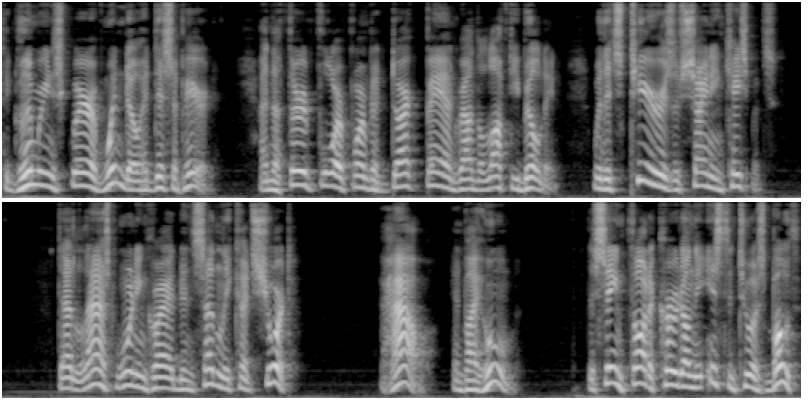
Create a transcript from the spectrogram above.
The glimmering square of window had disappeared, and the third floor formed a dark band round the lofty building, with its tiers of shining casements. That last warning cry had been suddenly cut short. How, and by whom? The same thought occurred on the instant to us both.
